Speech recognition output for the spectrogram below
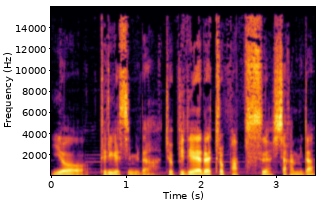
이어드리겠습니다. 조피디의 레트로 팝스 시작합니다.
